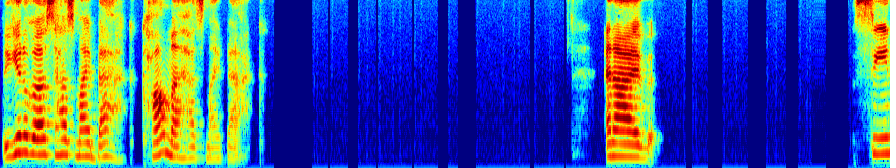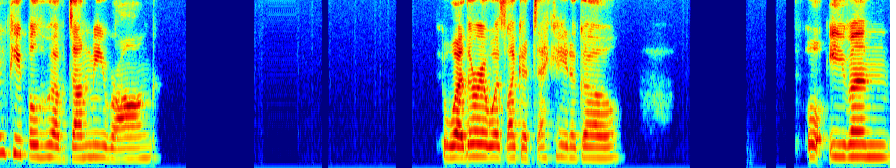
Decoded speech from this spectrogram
the universe has my back, karma has my back. And I've seen people who have done me wrong, whether it was like a decade ago or even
